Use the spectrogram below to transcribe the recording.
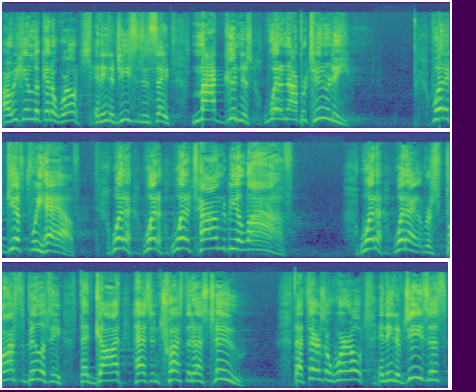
Or we can look at a world in need of Jesus and say, my goodness, what an opportunity. What a gift we have. What a, what a, what a time to be alive. What a, what a responsibility that God has entrusted us to. That there's a world in need of Jesus,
